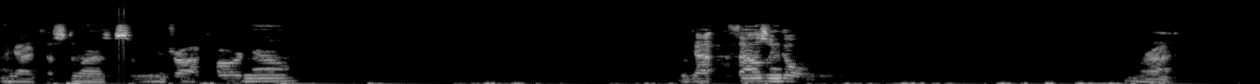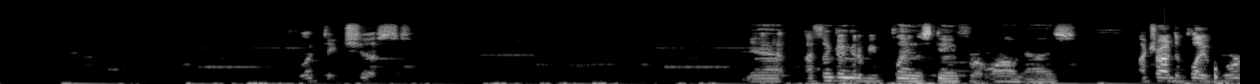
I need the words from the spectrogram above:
I gotta customize it so we're gonna draw a card now. We got a thousand gold. Right. Collect a chest. Yeah, I think I'm going to be playing this game for a while, guys. I tried to play War,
